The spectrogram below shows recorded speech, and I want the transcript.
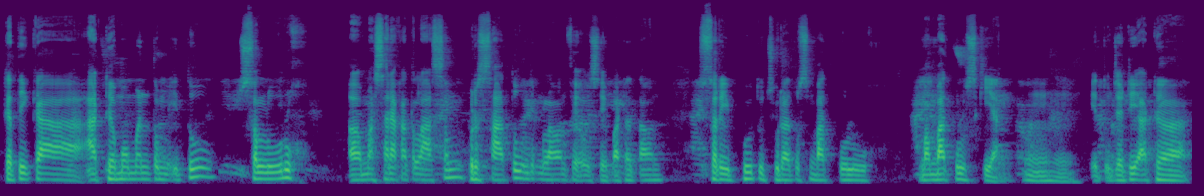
ketika ada momentum itu seluruh eh, masyarakat Lasem bersatu untuk melawan VOC pada tahun 1740 40 sekian Hmm. itu. Jadi ada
